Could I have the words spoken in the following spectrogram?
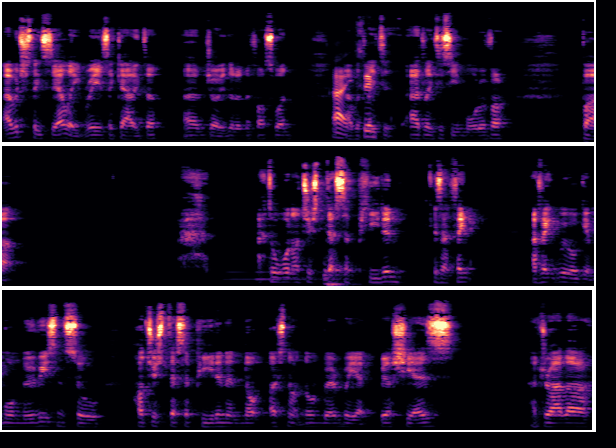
I would just like to say I like Rey as a character. I enjoyed her in the first one. Aye, I would same. like to. I'd like to see more of her, but I don't want her just disappearing because I think I think we will get more movies, and so her just disappearing and not us not knowing where we, where she is. I'd rather.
